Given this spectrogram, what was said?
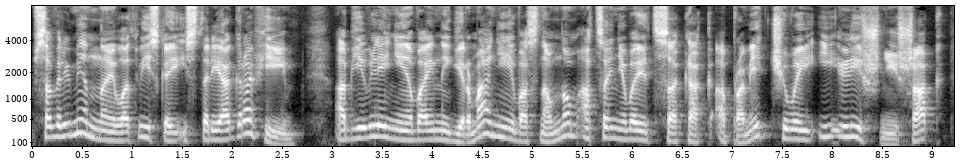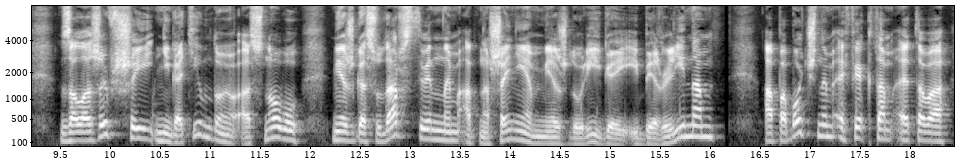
В современной латвийской историографии объявление войны Германии в основном оценивается как опрометчивый и лишний шаг, заложивший негативную основу межгосударственным отношениям между Ригой и Берлином, а побочным эффектом этого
